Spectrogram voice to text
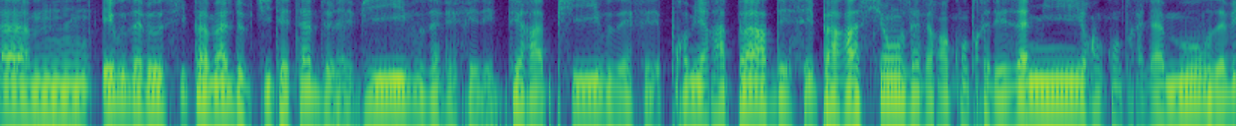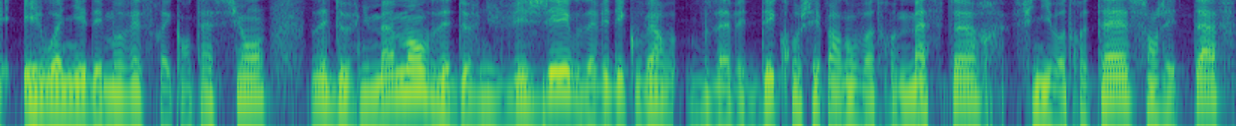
Euh, et vous avez aussi pas mal de petites étapes de la vie. Vous avez fait des thérapies, vous avez fait des premiers apparts, des séparations, vous avez rencontré des amis, rencontré l'amour, vous avez éloigné des mauvaises fréquentations. Vous êtes devenu maman, vous êtes devenu VG, vous avez découvert, vous avez décroché pardon votre master, fini votre thèse, changé de taf.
